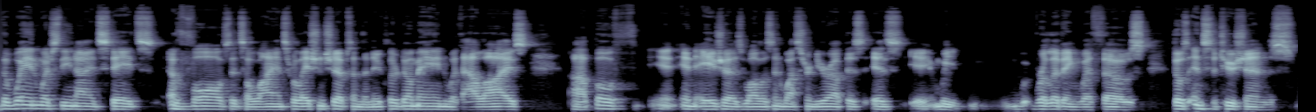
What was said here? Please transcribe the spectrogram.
the way in which the United States evolves its alliance relationships in the nuclear domain with allies, uh, both in, in, Asia as well as in Western Europe, is is we we're living with those those institutions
